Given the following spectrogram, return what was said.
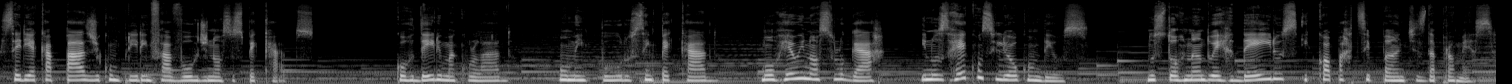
seria capaz de cumprir em favor de nossos pecados. Cordeiro Imaculado, homem puro, sem pecado, morreu em nosso lugar e nos reconciliou com Deus, nos tornando herdeiros e coparticipantes da promessa.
